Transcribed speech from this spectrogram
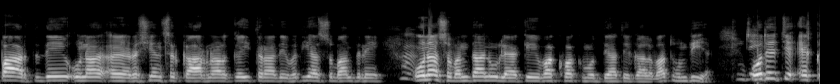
ਭਾਰਤ ਦੇ ਉਹਨਾਂ ਰਸ਼ੀਅਨ ਸਰਕਾਰ ਨਾਲ ਕਈ ਤਰ੍ਹਾਂ ਦੇ ਵਧੀਆ ਸਬੰਧ ਨੇ। ਉਹਨਾਂ ਸਬੰਧਾਂ ਨੂੰ ਲੈ ਕੇ ਵੱਖ-ਵੱਖ ਮੁੱਦਿਆਂ ਤੇ ਗੱਲਬਾਤ ਹੁੰਦੀ ਹੈ ਉਹਦੇ 'ਚ ਇੱਕ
